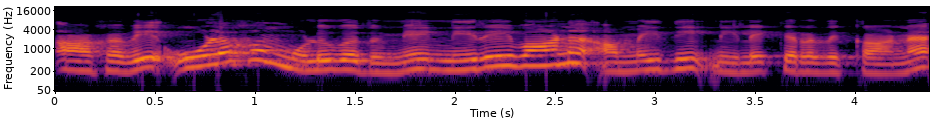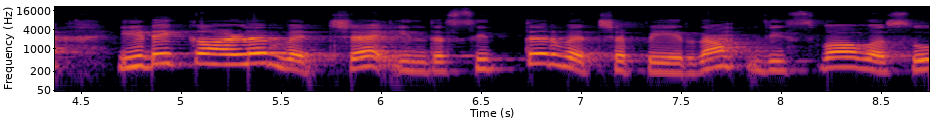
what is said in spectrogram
ஆகவே உலகம் முழுவதுமே நிறைவான அமைதி நிலைக்கிறதுக்கான இடைக்காலர் வச்ச இந்த சித்தர் வச்ச பேர் தான் விஸ்வாவசு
